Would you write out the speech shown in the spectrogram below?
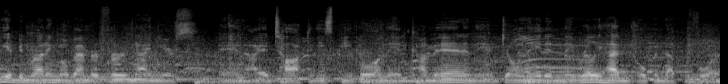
We had been running Movember for nine years, and I had talked to these people, and they had come in, and they had donated, and they really hadn't opened up before.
